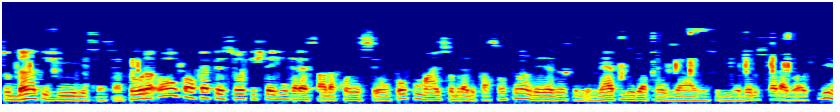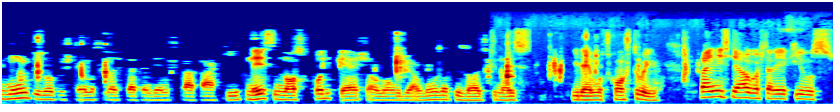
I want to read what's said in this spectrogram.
estudantes de licenciatura ou qualquer pessoa que esteja interessada a conhecer um pouco mais sobre a educação finlandesa, sobre métodos de aprendizagem, sobre modelos pedagógicos e muitos outros temas que nós pretendemos tratar aqui nesse nosso podcast ao longo de alguns episódios que nós iremos construir. Para iniciar, eu gostaria que os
